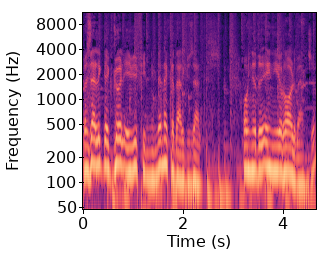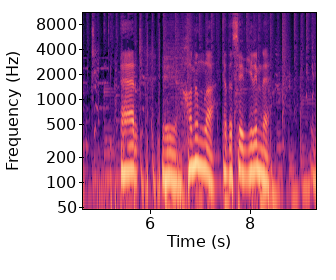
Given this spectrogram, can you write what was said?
Özellikle Göl Evi filminde ne kadar güzeldir. Oynadığı en iyi rol bence. Eğer e, hanımla ya da sevgilimle e,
